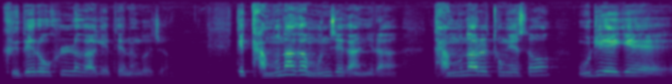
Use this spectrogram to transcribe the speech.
그대로 흘러가게 되는 거죠. 그 다문화가 문제가 아니라 다문화를 통해서 우리에게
